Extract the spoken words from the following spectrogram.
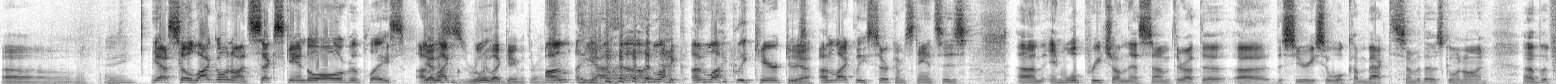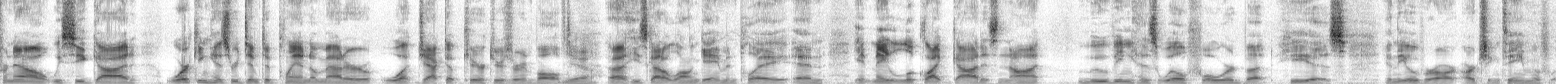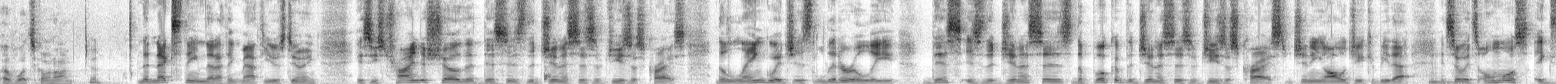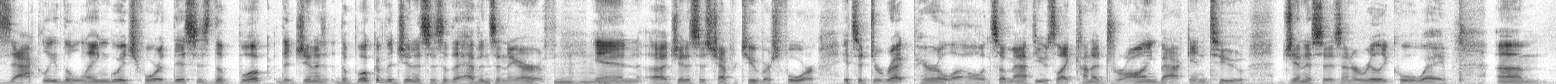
uh, okay. Yeah, so a lot going on. Sex scandal all over the place. Yeah, this is really like Game of Thrones. Un- yeah, unlike unlikely characters, Yeah. unlikely circumstances, um, and we'll preach on this some throughout the uh, the series. So we'll come back to some of those going on. Uh, but for now, we see God working His redemptive plan, no matter what jacked up characters are involved. Yeah. uh, He's got a long game in play, and it may look like God is not moving His will forward, but He is in the overarching theme of, of what's going on. Good. The next theme that I think Matthew is doing is he's trying to show that this is the genesis of Jesus Christ. The language is literally this is the genesis, the book of the genesis of Jesus Christ. Genealogy could be that, and so it's almost exactly the language for this is the book, the gen- the book of the genesis of the heavens and the earth in uh, Genesis chapter two verse four. It's a direct parallel, and so Matthew's like kind of drawing back into Genesis in a really cool way. Um,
